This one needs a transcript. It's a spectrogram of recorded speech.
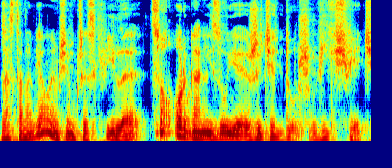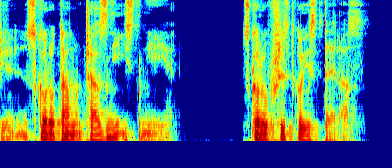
Zastanawiałem się przez chwilę, co organizuje życie dusz w ich świecie, skoro tam czas nie istnieje. Skoro wszystko jest teraz.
